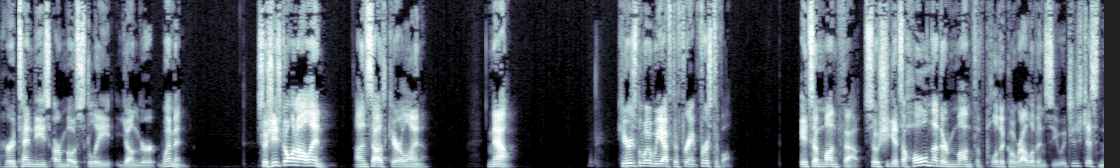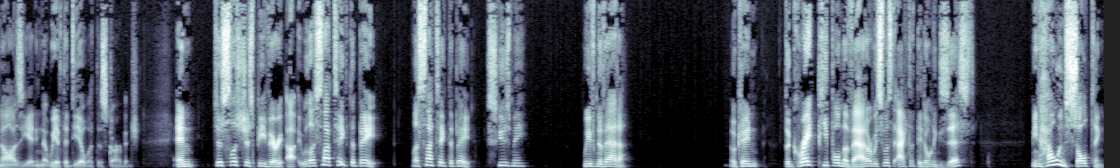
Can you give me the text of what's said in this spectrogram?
her attendees are mostly younger women. So she's going all in on South Carolina. Now, here's the way we have to frame. First of all, it's a month out. So she gets a whole nother month of political relevancy, which is just nauseating that we have to deal with this garbage. And just let's just be very, uh, let's not take the bait. Let's not take the bait. Excuse me. We have Nevada. Okay. The great people in Nevada, are we supposed to act like they don't exist? I mean, how insulting.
